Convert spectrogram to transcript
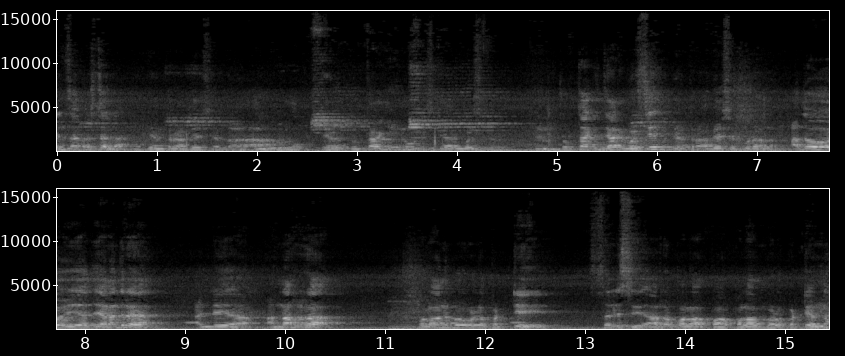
ಏನು ಸರ್ ಅಷ್ಟೇ ಅಲ್ಲ? ಮಧ್ಯಂತರ ಆದೇಶ ಅಲ್ಲ. ಅವರು ತುರ್ತಾಗಿ ನೋಟಿಸ್ ಜಾರಿಗೊಳಿಸಿದರು. ತುರ್ತಾಗಿ ಜಾರಿಗೊಳಿಸಿ? ಮಧ್ಯಂತರ ಆದೇಶ ಕೂಡ ಅಲ್ಲ. ಅದು ಅದೇನಂದರೆ ಅಲ್ಲಿ ಅನರ್ಹ ಫಲಾನುಭವಿಗಳ ಪಟ್ಟಿ ಸಲ್ಲಿಸಿ ಅರ್ಹ ಫಲ ಪ- ಫಲಾನುಭವಿಗಳ ಪಟ್ಟಿಯನ್ನು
